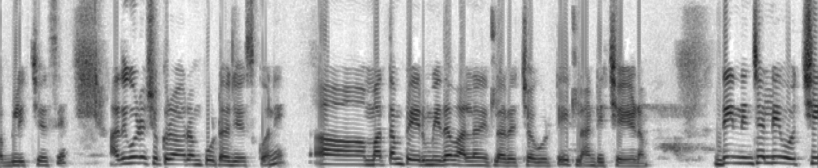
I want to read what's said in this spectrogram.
డబ్బులు ఇచ్చేసి అది కూడా శుక్రవారం పూట చేసుకొని మతం పేరు మీద వాళ్ళని ఇట్లా రెచ్చగొట్టి ఇట్లాంటివి చేయడం. దీని నుంచి వెళ్ళి వచ్చి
